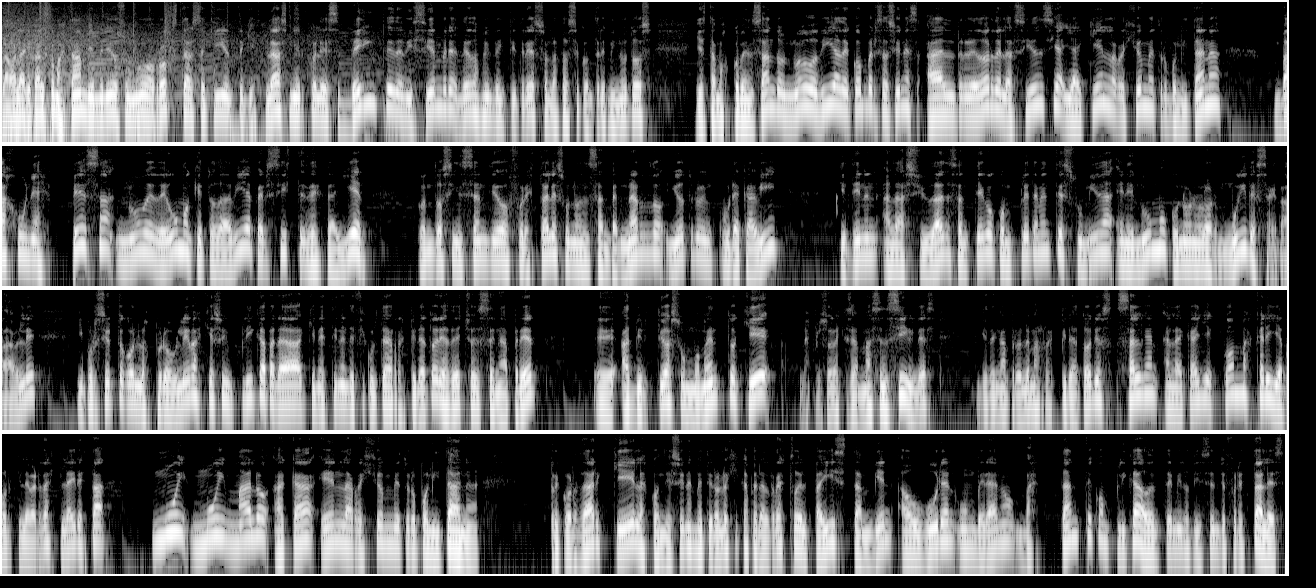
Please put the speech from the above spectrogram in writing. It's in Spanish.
Hola, hola, ¿qué tal? ¿Cómo están? Bienvenidos a un nuevo Rockstars aquí en TX miércoles 20 de diciembre de 2023, son las 12 con 3 minutos y estamos comenzando un nuevo día de conversaciones alrededor de la ciencia y aquí en la región metropolitana bajo una espesa nube de humo que todavía persiste desde ayer con dos incendios forestales, uno en San Bernardo y otro en Curacaví, que tienen a la ciudad de Santiago completamente sumida en el humo con un olor muy desagradable y por cierto con los problemas que eso implica para quienes tienen dificultades respiratorias. De hecho, el Senapred eh, advirtió hace un momento que las personas que sean más sensibles y que tengan problemas respiratorios salgan a la calle con mascarilla, porque la verdad es que el aire está muy, muy malo acá en la región metropolitana. Recordar que las condiciones meteorológicas para el resto del país también auguran un verano bastante complicado en términos de incendios forestales.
